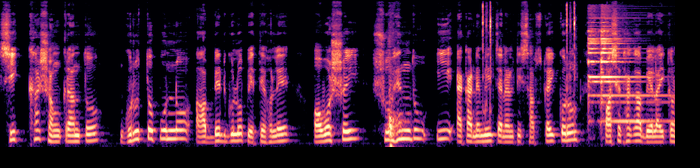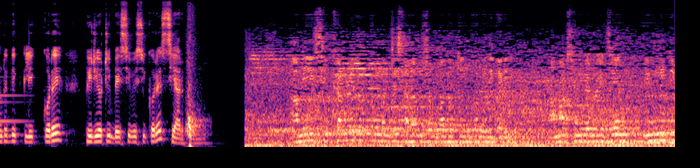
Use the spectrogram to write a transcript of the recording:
শিক্ষা সংক্রান্ত গুরুত্বপূর্ণ আপডেটগুলো পেতে হলে অবশ্যই শুভেন্দু ই একাডেমি চ্যানেলটি সাবস্ক্রাইব করুন। পাশে থাকা বেল আইকনটিতে ক্লিক করে ভিডিওটি বেশি বেশি করে শেয়ার করুন। আমি শিক্ষানবিদ মঞ্চের সাধারণ সম্পাদক কিঙ্কর অধিকারী। আমার সঙ্গে রয়েছেন ইউনিটি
